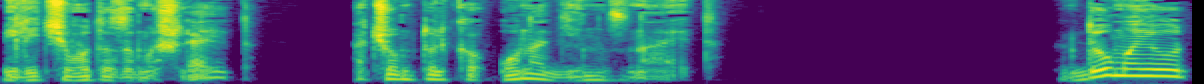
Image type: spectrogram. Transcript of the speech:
или чего-то замышляет, о чем только он один знает. Думаю,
